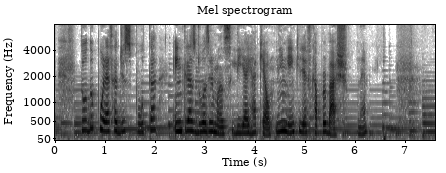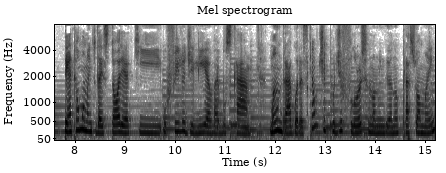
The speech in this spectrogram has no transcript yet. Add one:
tudo por essa disputa entre as duas irmãs, Lia e Raquel. Ninguém queria ficar por baixo, né? Tem até um momento da história que o filho de Lia vai buscar mandrágoras, que é um tipo de flor, se eu não me engano, para sua mãe.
